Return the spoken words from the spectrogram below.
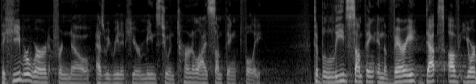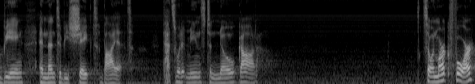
The Hebrew word for know, as we read it here, means to internalize something fully, to believe something in the very depths of your being, and then to be shaped by it. That's what it means to know God. So in Mark 4,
